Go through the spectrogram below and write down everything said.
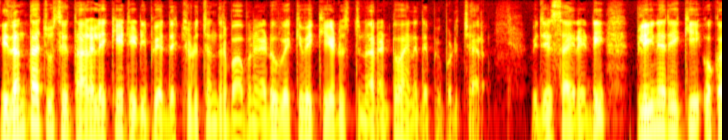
ఇదంతా చూసి తాళలేకే టీడీపీ అధ్యక్షుడు చంద్రబాబు నాయుడు వెక్కి వెక్కి చేస్తున్నారంటూ ఆయన దెప్పిపొడిచారు విజయసాయిరెడ్డి ప్లీనరీకి ఒక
